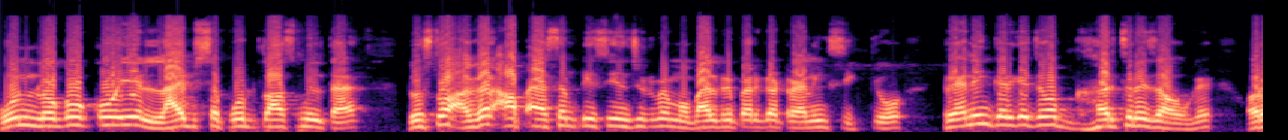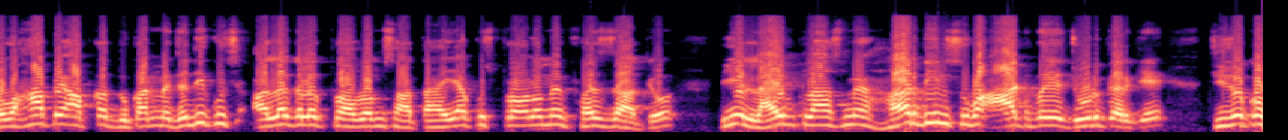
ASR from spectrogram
उन लोगों को ये लाइव सपोर्ट क्लास मिलता है। दोस्तों, अगर आप S M T C institute में मोबाइल रिपेयर का ट्रेनिंग सीखते हो ट्रेनिंग करके जब आप घर चले जाओगे और वहाँ पे आपका दुकान में यदि कुछ अलग अलग प्रॉब्लम्स आता है या कुछ प्रॉब्लम में फंस जाते हो तो ये लाइव क्लास में हर दिन सुबह आठ बजे जुड़ करके चीज़ों को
